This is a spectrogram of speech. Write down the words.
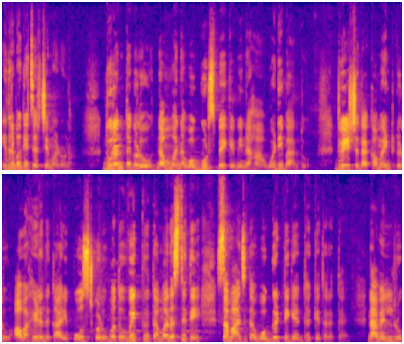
ಇದ್ರ ಬಗ್ಗೆ ಚರ್ಚೆ ಮಾಡೋಣ. ದುರಂತಗಳು ನಮ್ಮನ್ನ ಒಗ್ಗೂಡಿಸ್ಬೇಕೆ ವಿನಃ ಒಡಿಬಾರ್ದು. ದ್ವೇಷದ ಕಮೆಂಟ್ಗಳು, ಅವಹೇಳನಕಾರಿ ಪೋಸ್ಟ್ಗಳು ಮತ್ತು ವಿಕೃತ ಮನಸ್ಥಿತಿ ಸಮಾಜದ ಒಗ್ಗಟ್ಟಿಗೆ ಧಕ್ಕೆ ತರುತ್ತೆ. ನಾವೆಲ್ಲರೂ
